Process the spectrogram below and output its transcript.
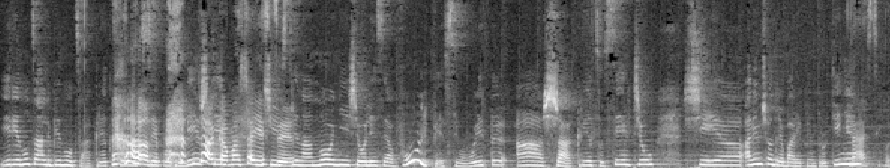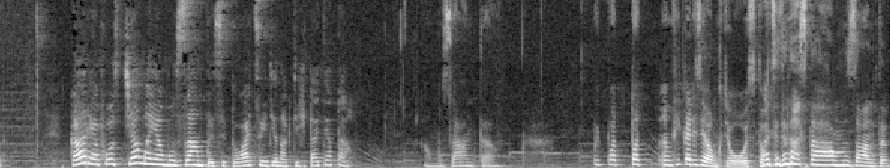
Irinuța Albinuța, cred că se potrivește. Da, cam așa este. Cristina Noni și Olesea Vulpe se uită, așa, Crețu Sergiu și uh, avem și o întrebare pentru tine. Da, sigur. Care a fost cea mai amuzantă situație din activitatea ta? Amuzantă. Păi, poate, tot, în fiecare zi am câte o situație din asta amuzantă.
